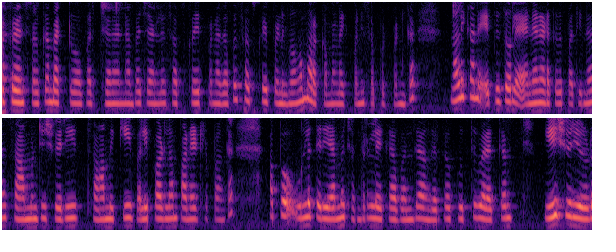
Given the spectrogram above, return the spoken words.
Hi friends welcome back to our channel நம்ம சேனலை சப்ஸ்கிரைப் பண்ணாதவங்க சப்ஸ்கிரைப் பண்ணிக்கோங்க. மறக்காமல் லைக் பண்ணி சப்போர்ட் பண்ணுங்கள் நாளைக்கான எபிசோடில் என்ன நடக்குது பார்த்தீங்கன்னா சாமுண்டீஸ்வரி சாமிக்கு வழிபாடெலாம் பண்ணிகிட்ருப்பாங்க இருப்பாங்க. அப்போ உள்ளே தெரியாமல் சந்திரலேகா வந்து அங்கே இருக்க குத்து விளக்க ஈஸ்வரியோட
